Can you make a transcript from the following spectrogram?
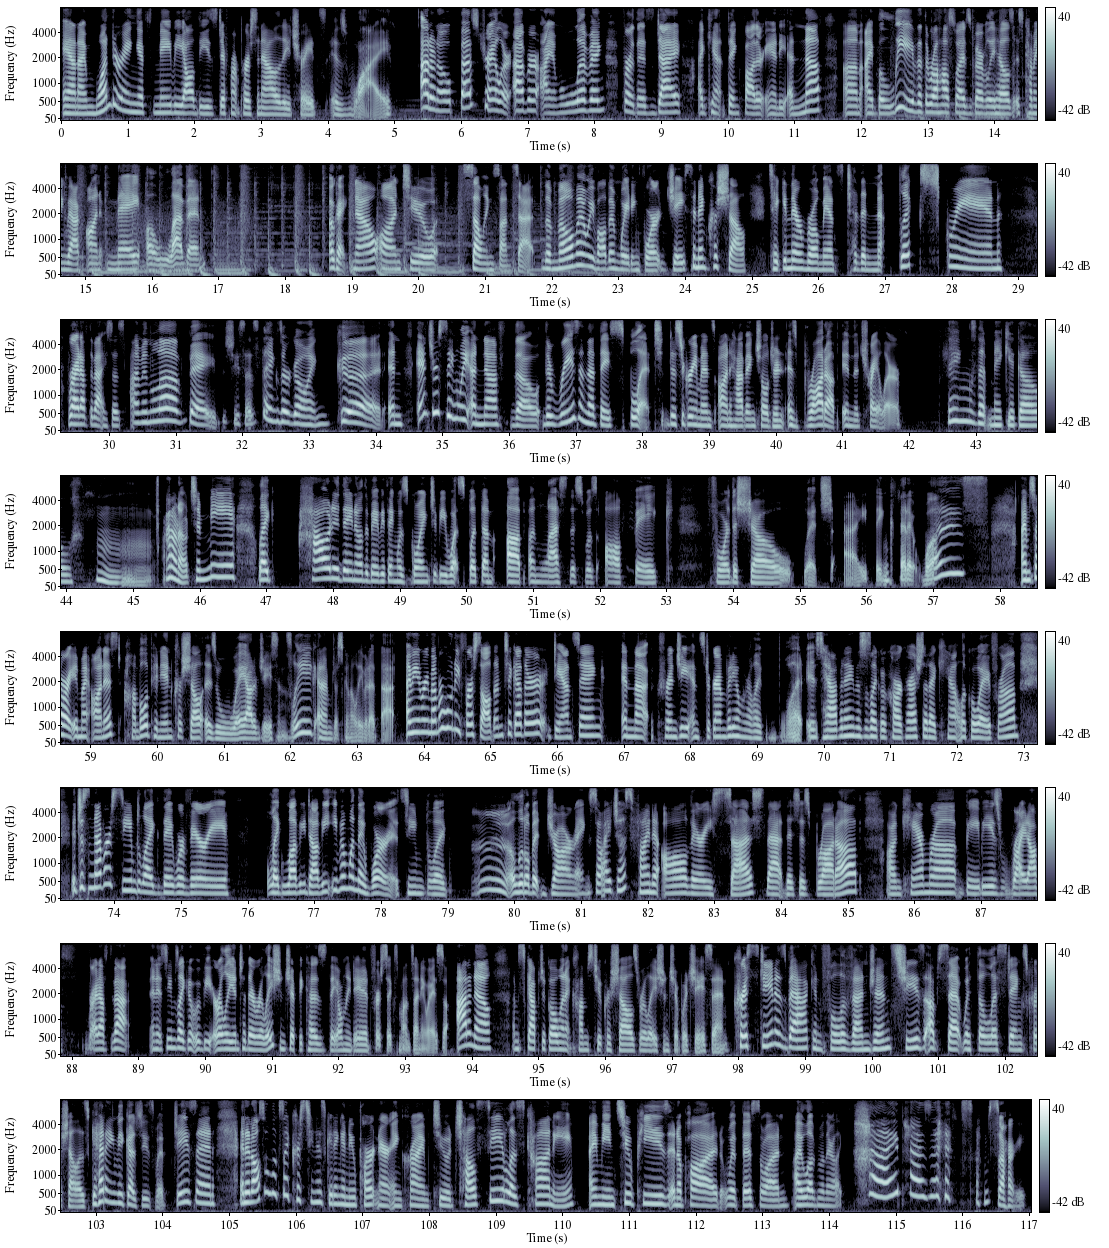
And I'm wondering if maybe all these different personality traits is why. I don't know, best trailer ever. I am living for this day. I can't thank Father Andy enough. Um, I believe that The Real Housewives of Beverly Hills is coming back on May 11th. Okay, now on to Selling Sunset. The moment we've all been waiting for Jason and Chrishell taking their romance to the Netflix screen right off the bat, he says, I'm in love, babe. She says, things are going good. And interestingly enough, though, the reason that they split disagreements on having children is brought up in the trailer. Things that make you go, hmm, I don't know. To me, like, how did they know the baby thing was going to be what split them up unless this was all fake for the show, which I think that it was? I'm sorry, in my honest, humble opinion, Chrishell is way out of Jason's league, and I'm just going to leave it at that. I mean, remember when we first saw them together dancing in that cringy Instagram video? We were like, what is happening? This is like a car crash that I can't look away from. It just never seemed like they were very like lovey dovey. Even when they were, it seemed like mm, a little bit jarring. So I just find it all very sus that this is brought up on camera, babies right off right off the bat. And it seems like it would be early into their relationship because they only dated for six months anyway. So I don't know. I'm skeptical when it comes to Chrishell's relationship with Jason. Christine is back and full of vengeance. She's upset with the listings Chrishell is getting because she's with Jason. And it also looks like Christine is getting a new partner in crime too, Chelsea Lazkani. I mean, two peas in a pod with this one. I loved when they're like, Hi, peasants. I'm sorry.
